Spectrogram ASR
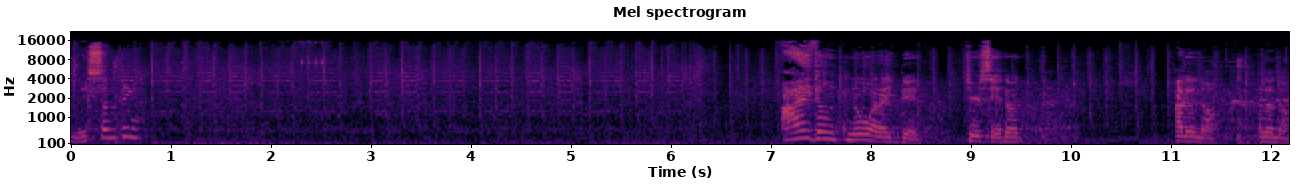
Miss something? I don't know what I did. Seriously, I don't. I don't know. I don't know.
